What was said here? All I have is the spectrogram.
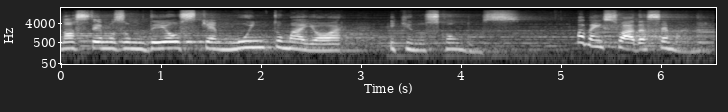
nós temos um Deus que é muito maior e que nos conduz. Uma abençoada semana.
